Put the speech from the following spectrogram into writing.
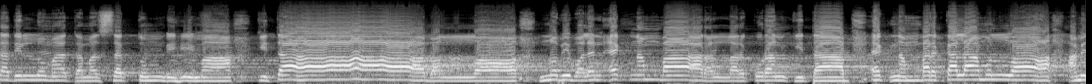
তাদিল্লু মা তামাসসাকতুম বিহিমা। কিতাব আল্লাহ। নবী বলেন, এক নাম্বার আল্লাহর কোরআন কিতাব, এক নাম্বার কালামুল্লাহ। আমি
